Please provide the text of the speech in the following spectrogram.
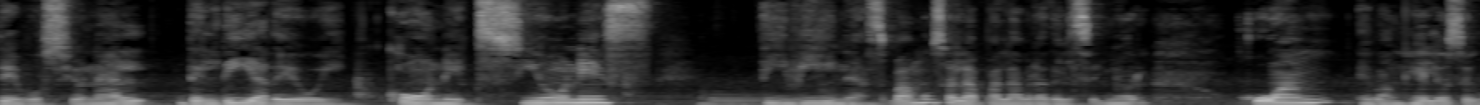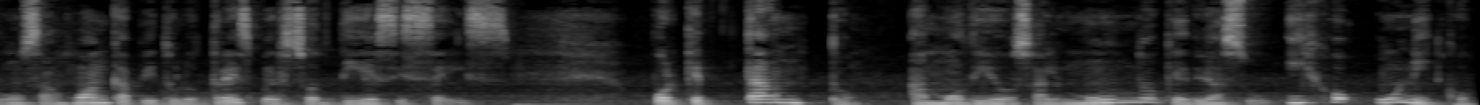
Devocional del día de hoy, conexiones divinas. Vamos a la palabra del Señor Juan, Evangelio según San Juan, capítulo 3, verso 16. Porque tanto amó Dios al mundo que dio a su Hijo único,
